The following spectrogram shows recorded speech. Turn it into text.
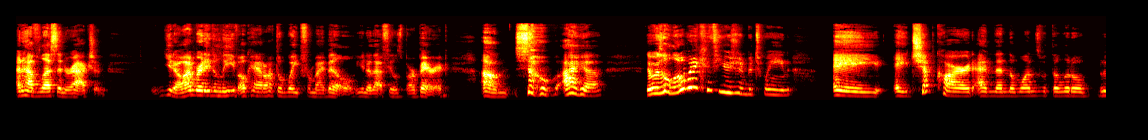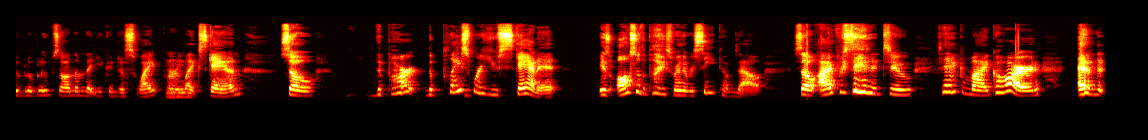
and have less interaction. You know, I'm ready to leave. Okay, I don't have to wait for my bill. You know, that feels barbaric. Um, so I uh, there was a little bit of confusion between a a chip card and then the ones with the little bloop bloop bloops on them that you can just swipe or Mhm. like scan. So the part the place where you scan it is also the place where the receipt comes out. So I proceeded to take my card and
